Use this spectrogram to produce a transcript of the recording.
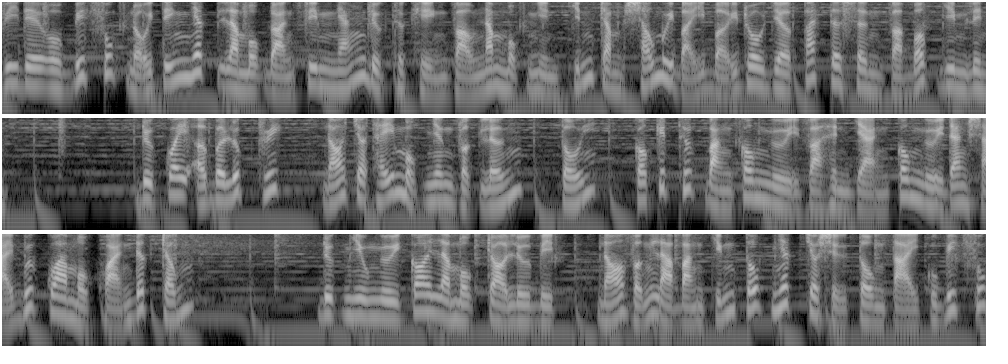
Video Bigfoot nổi tiếng nhất là một đoạn phim ngắn được thực hiện vào năm 1967 bởi Roger Patterson và Bob Gimlin. Được quay ở Blue Creek, nó cho thấy một nhân vật lớn, tối, có kích thước bằng con người và hình dạng con người đang sải bước qua một khoảng đất trống. Được nhiều người coi là một trò lừa bịp, nó vẫn là bằng chứng tốt nhất cho sự tồn tại của Bigfoot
